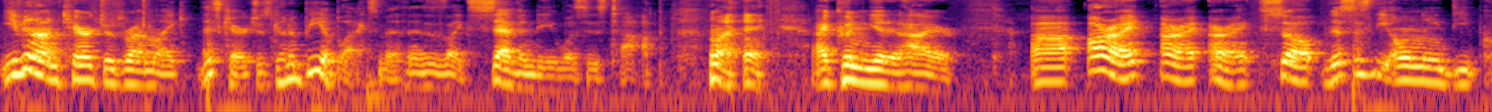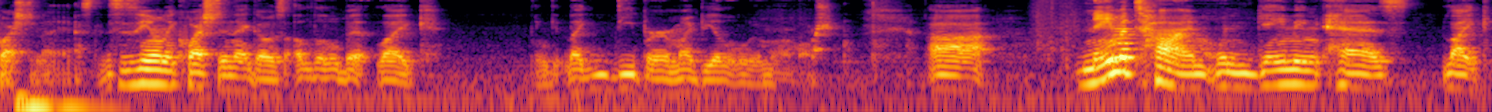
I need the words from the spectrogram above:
Even on characters where I'm like, this character's gonna be a blacksmith. And this is like 70 was his top. Like I couldn't get it higher. Uh, all right, all right, all right. So this is the only deep question I ask. This is the only question that goes a little bit like, like deeper. Might be a little bit more emotional. Uh, name a time when gaming has like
